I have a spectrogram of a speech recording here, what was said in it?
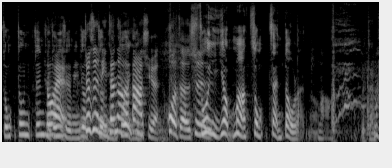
中中争取中间选民，就就是你真正的大选，或者是所以要骂中战斗蓝啊。Mit deinem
